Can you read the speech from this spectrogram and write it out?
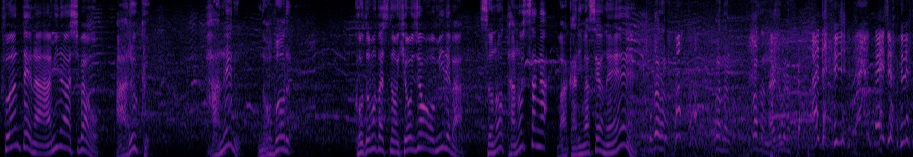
不安定な網の足場を歩く。跳ねる。登る。子供たちの表情を見ればその楽しさが分かりますよね。お母さんお母さんお母さん大丈夫ですか？あ大丈夫大丈夫です。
